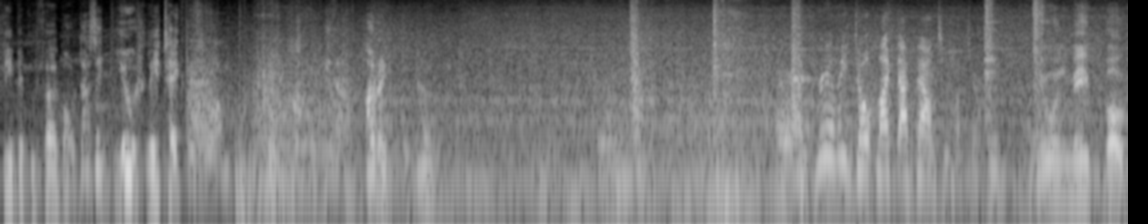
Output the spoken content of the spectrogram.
Flea-bitten furball, does it usually take this long? In a hurry, you know. I really don't like that bounty hunter. You and me both.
